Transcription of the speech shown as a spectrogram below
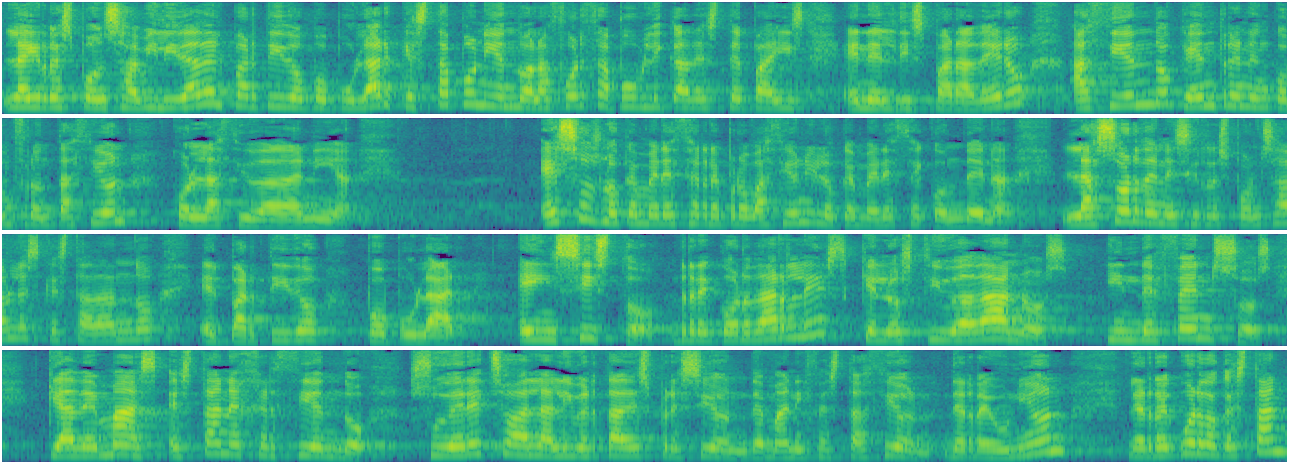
la irresponsabilidad del Partido Popular que está poniendo a la fuerza pública de este país en el disparadero, haciendo que entren en confrontación con la ciudadanía. Eso es lo que merece reprobación y lo que merece condena. Las órdenes irresponsables que está dando el Partido Popular. E insisto, recordarles que los ciudadanos indefensos que además están ejerciendo su derecho a la libertad de expresión, de manifestación, de reunión, les recuerdo que están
